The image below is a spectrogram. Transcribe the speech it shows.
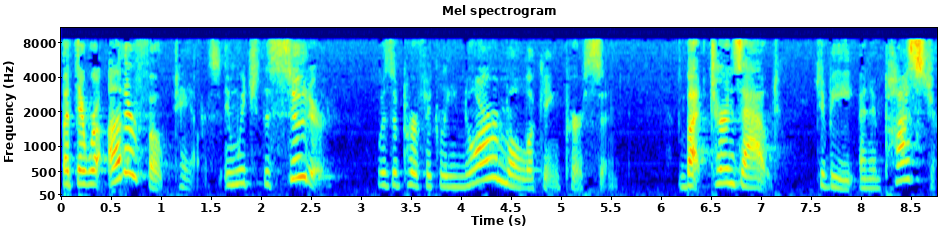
But there were other folk tales in which the suitor was a perfectly normal looking person, but turns out to be an impostor.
